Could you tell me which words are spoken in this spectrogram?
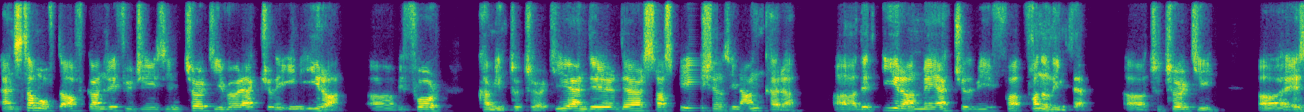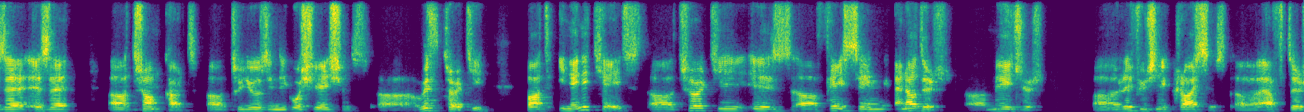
And some of the Afghan refugees in Turkey were actually in Iran before coming to Turkey. And there, there are suspicions in Ankara uh, that Iran may actually be funneling them uh, to Turkey uh, as a, as a uh, trump card uh, to use in negotiations uh, with Turkey. But in any case, Turkey is facing another major refugee crisis after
